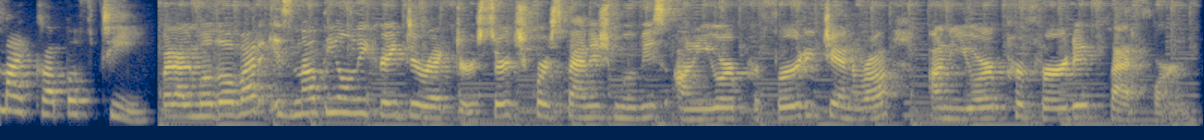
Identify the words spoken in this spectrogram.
my cup of tea. But Almodóvar is not the only great director. Search for Spanish movies on your preferred genre on your preferred platform.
